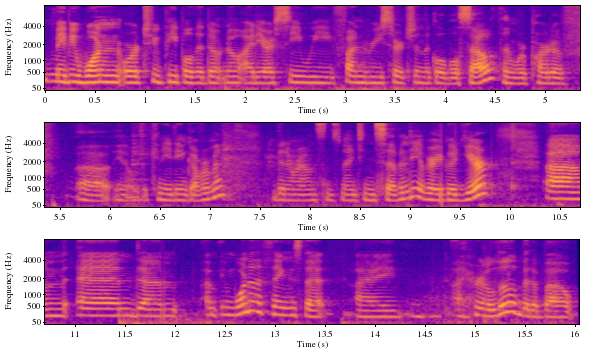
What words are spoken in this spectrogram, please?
maybe one or two people that don't know IDRC, we fund research in the global south, and we're part of uh, you know the Canadian government. Been around since 1970, a very good year. Um, and um, I mean, one of the things that I, I heard a little bit about,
